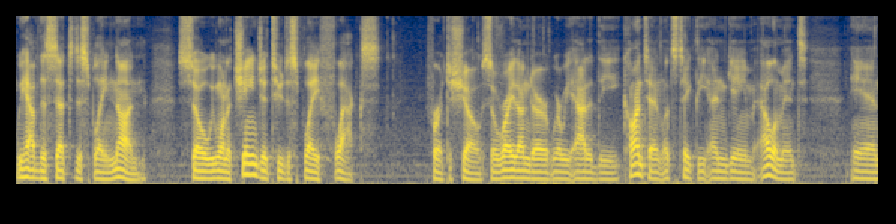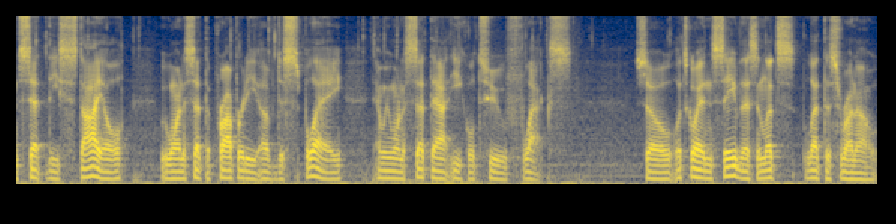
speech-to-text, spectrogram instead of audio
we have this set to display none. So we want to change it to display flex for it to show. So right under where we added the content, let's take the endgame element and set the style. We want to set the property of display and we want to set that equal to flex. So let's go ahead and save this and let's let this run out.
